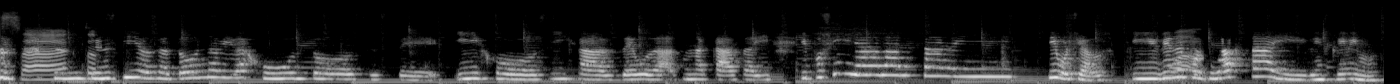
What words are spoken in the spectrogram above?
Exacto. sencillo, o sea, toda una vida juntos, este, hijos, hijas, deudas, una casa y, y pues sí, ya van a estar ahí divorciados. Y vienen por su acta y le inscribimos.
